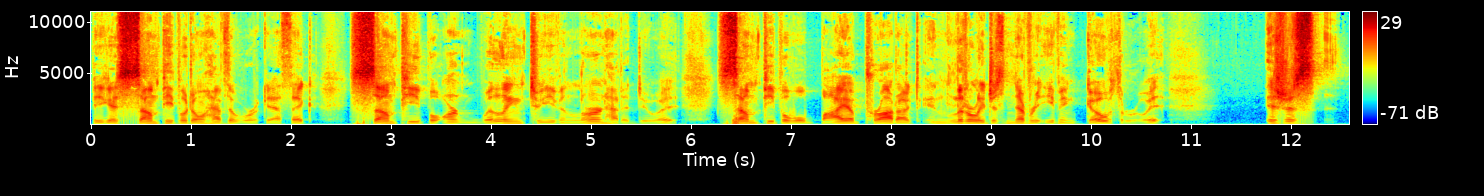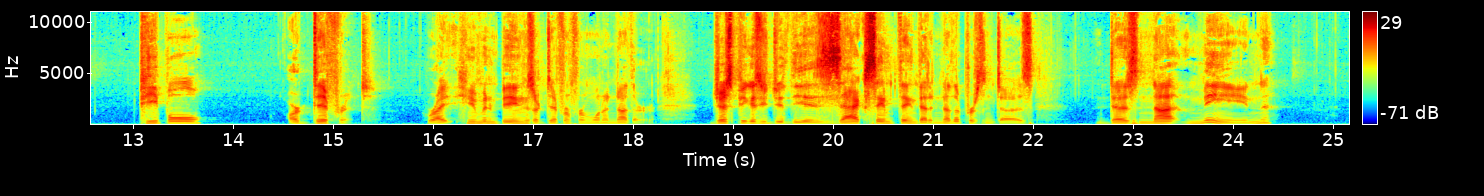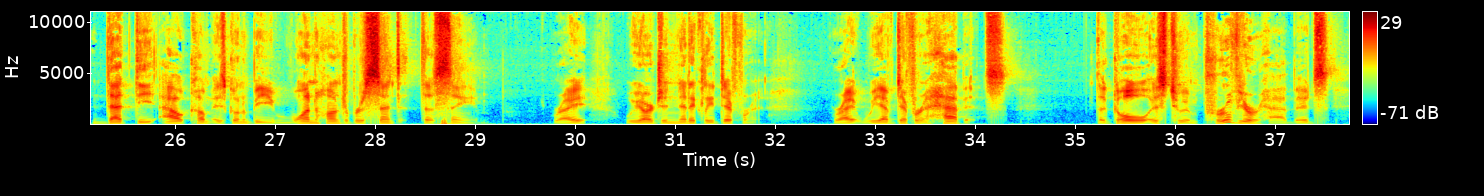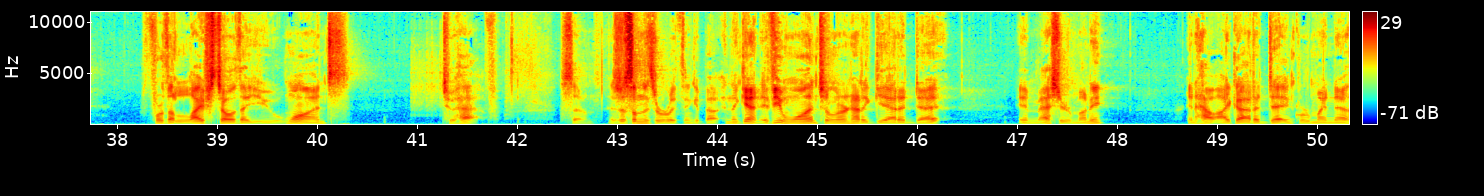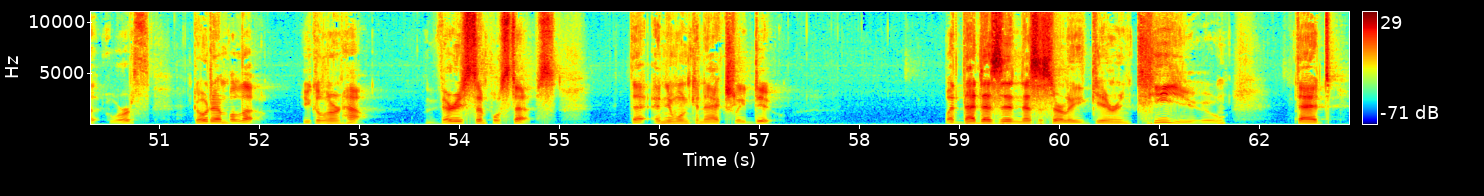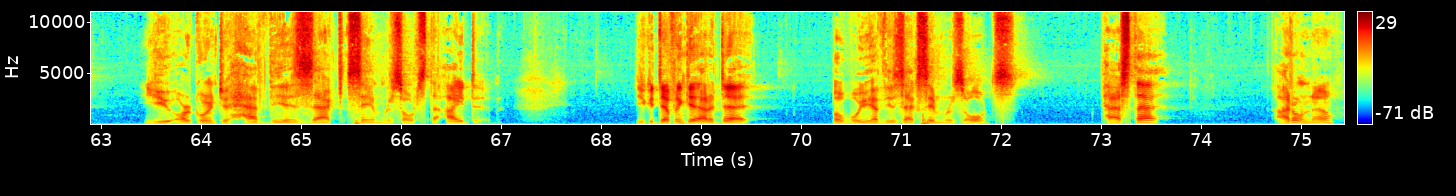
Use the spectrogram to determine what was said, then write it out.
Because some people don't have the work ethic. Some people aren't willing to even learn how to do it. Some people will buy a product and literally just never even go through it. It's just people are different, right? Human beings are different from one another. Just because you do the exact same thing that another person does does not mean that the outcome is going to be 100% the same, right? We are genetically different, right? We have different habits. The goal is to improve your habits for the lifestyle that you want to have. So it's just something to really think about. And again, if you want to learn how to get out of debt and master your money and how I got out of debt and grew my net worth, go down below. You can learn how. Very simple steps that anyone can actually do. But that doesn't necessarily guarantee you that you are going to have the exact same results that I did. You could definitely get out of debt, but will you have the exact same results past that? I don't know.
